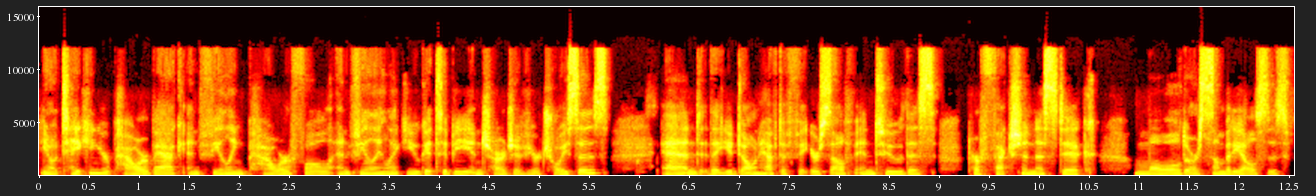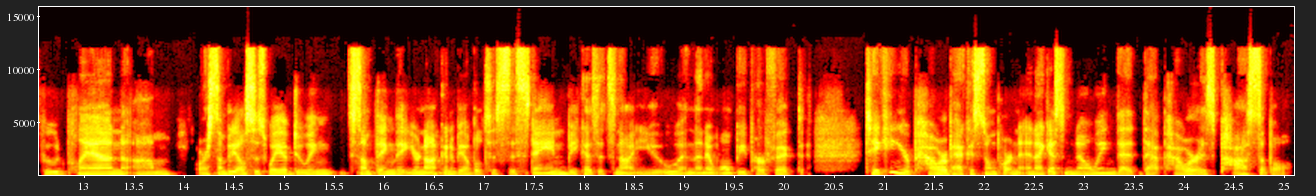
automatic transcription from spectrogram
you know taking your power back and feeling powerful and feeling like you get to be in charge of your choices and that you don't have to fit yourself into this perfectionistic mold or somebody else's food plan um, or somebody else's way of doing something that you're not going to be able to sustain because it's not you and then it won't be perfect taking your power back is so important. And I guess knowing that that power is possible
